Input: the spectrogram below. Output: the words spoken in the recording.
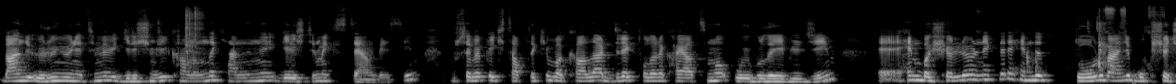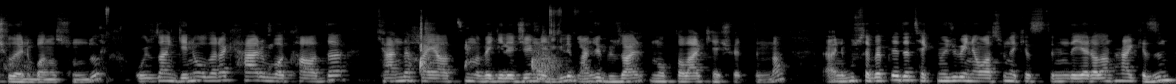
ben de ürün yönetimi ve girişimcilik anlamında kendini geliştirmek isteyen birisiyim. Bu sebeple kitaptaki vakalar direkt olarak hayatıma uygulayabileceğim, hem başarılı örnekleri hem de doğru bence bakış açılarını bana sundu. O yüzden genel olarak her vakada kendi hayatımla ve geleceğimle ilgili bence güzel noktalar keşfettim ben. Yani bu sebeple de teknoloji ve inovasyon ekosisteminde yer alan herkesin,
